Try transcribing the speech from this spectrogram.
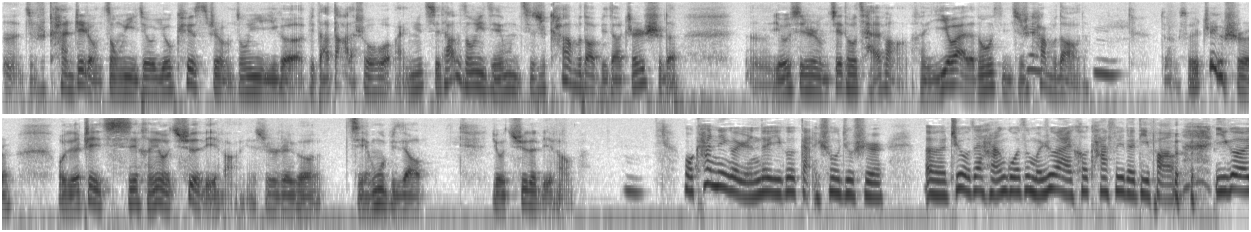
嗯，就是看这种综艺，就 U Kiss 这种综艺一个比较大的收获吧。因为其他的综艺节目你其实看不到比较真实的，嗯，尤其是这种街头采访很意外的东西，你其实看不到的。嗯，对，所以这个是我觉得这一期很有趣的地方，也是这个节目比较有趣的地方吧。我看那个人的一个感受就是，呃，只有在韩国这么热爱喝咖啡的地方，一个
